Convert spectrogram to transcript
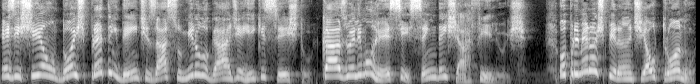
existiam dois pretendentes a assumir o lugar de Henrique VI, caso ele morresse sem deixar filhos. O primeiro aspirante ao trono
